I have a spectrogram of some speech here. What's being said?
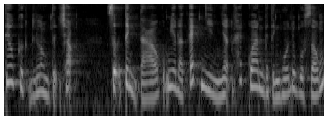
tiêu cực đến lòng tự trọng sự tỉnh táo cũng như là cách nhìn nhận khách quan về tình huống trong cuộc sống.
